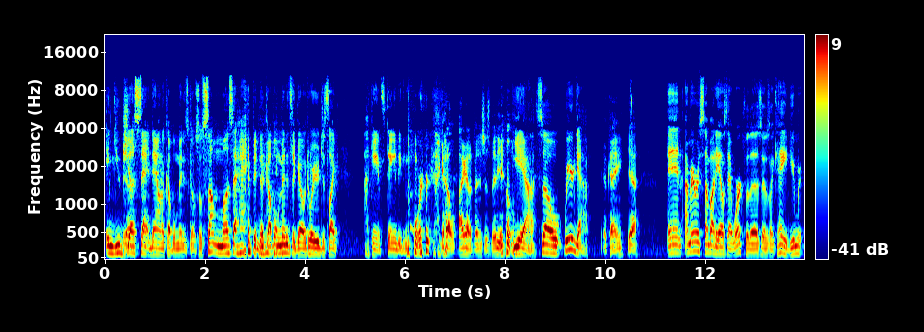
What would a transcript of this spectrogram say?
And you just sat down a couple minutes ago. So something must have happened a couple minutes ago to where you're just like, I can't stand anymore. I gotta I gotta finish this video. yeah. So weird guy. Okay. Yeah. And I remember somebody else that worked with us. It was like, "Hey, do you?"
